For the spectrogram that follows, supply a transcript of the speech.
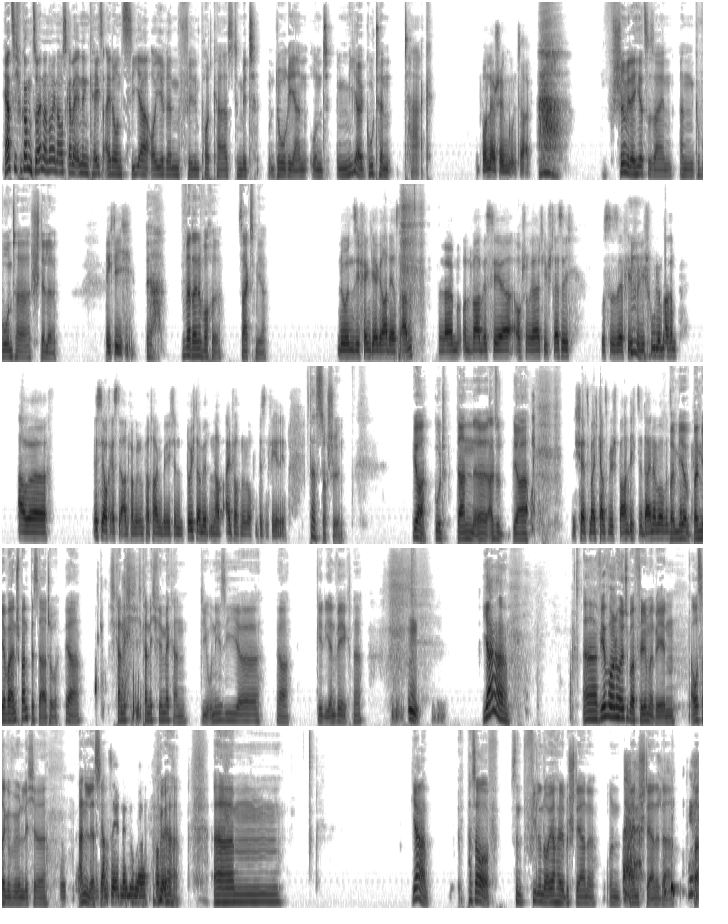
Herzlich willkommen zu einer neuen Ausgabe in den Case I Don't See Ya, eurem Filmpodcast mit Dorian und mir. Guten Tag. Wunderschönen guten Tag. Ah, Schön wieder hier zu sein, an gewohnter Stelle. Richtig. Ja. Wie war deine Woche? Sag's mir. Nun, sie fängt ja gerade erst an ähm, und war bisher auch schon relativ stressig. Musste sehr viel für die Hm. Schule machen. Aber ist ja auch erst der Anfang und in ein paar Tagen bin ich dann durch damit und habe einfach nur noch ein bisschen Ferien. Das ist doch schön. Ja, gut. Dann, äh, also, ja, Ich schätze mal, ich kann es mir sparen, dich zu deiner Woche bei zu mir, fragen. bei mir war entspannt bis dato. Ja. Ich kann nicht, ich kann nicht viel meckern. Die Uni, sie, äh, ja, geht ihren Weg, ne? Mhm. Ja. Äh, wir wollen heute über Filme reden. Außergewöhnliche Anlässe. Ganz seltene Nummer. Ja. Ähm, ja, pass auf. Es sind viele neue halbe Sterne und ein Sterne da.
